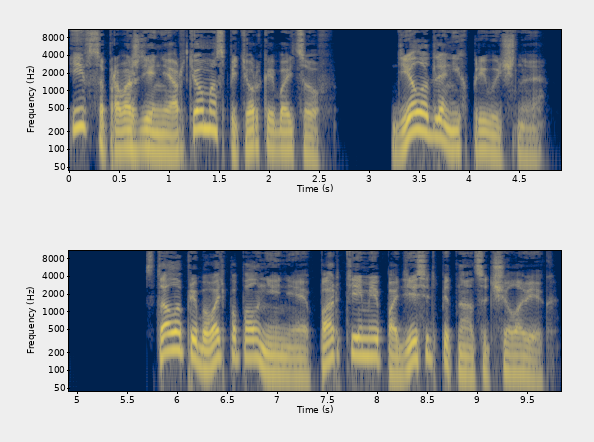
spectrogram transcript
и в сопровождении Артема с пятеркой бойцов. Дело для них привычное. Стало прибывать пополнение партиями по 10-15 человек.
